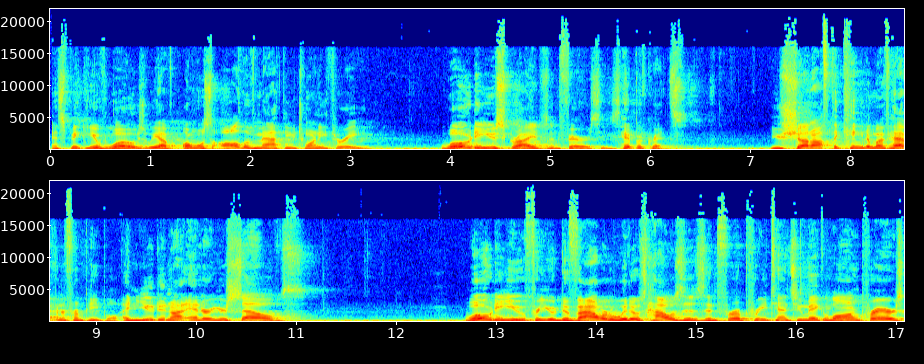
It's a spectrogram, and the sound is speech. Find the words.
And speaking of woes, we have almost all of Matthew 23. Woe to you, scribes and Pharisees, hypocrites! You shut off the kingdom of heaven from people, and you do not enter yourselves. Woe to you, for you devour widows' houses, and for a pretense you make long prayers,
